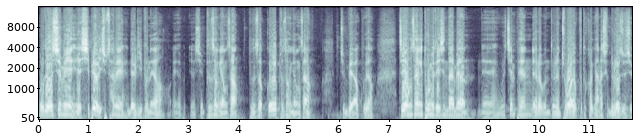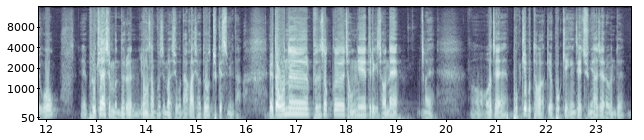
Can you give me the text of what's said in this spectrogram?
오늘도 열심히 예, 12월 23일 내일 2부네요. 예, 열심히 분석 영상, 분석글 분석 영상 준비해 왔고요. 제 영상이 도움이 되신다면 예, 우리 찐팬 여러분들은 좋아요, 구독하기 하나씩 눌러주시고 예, 불쾌하신 분들은 영상 보지 마시고 나가셔도 좋겠습니다. 일단 오늘 분석글 정리해드리기 전에 예, 어, 어제 복귀부터 갈게요. 복귀 굉장히 중요하죠, 여러분들.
